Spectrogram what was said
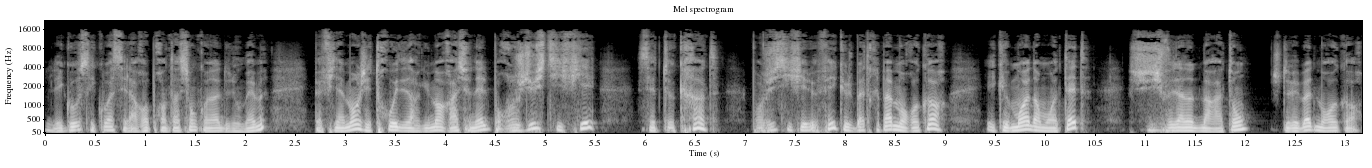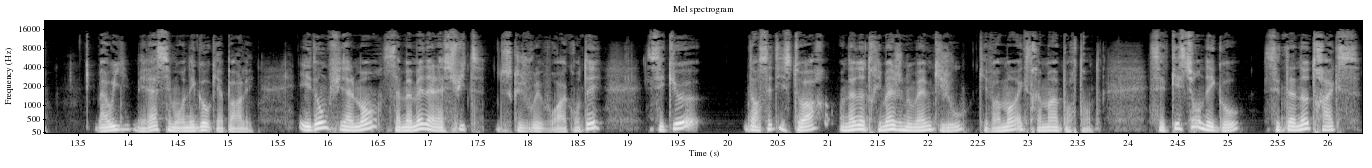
l'ego c'est quoi? C'est la représentation qu'on a de nous-mêmes. Ben finalement, j'ai trouvé des arguments rationnels pour justifier cette crainte, pour justifier le fait que je battrais pas mon record et que moi, dans mon tête, si je faisais un autre marathon, je devais battre mon record. Bah oui, mais là c'est mon ego qui a parlé. Et donc finalement, ça m'amène à la suite de ce que je voulais vous raconter, c'est que dans cette histoire, on a notre image de nous-mêmes qui joue, qui est vraiment extrêmement importante. Cette question d'ego, c'est un autre axe,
